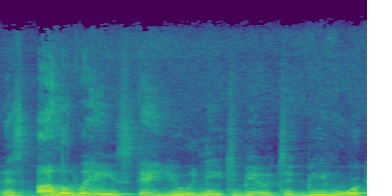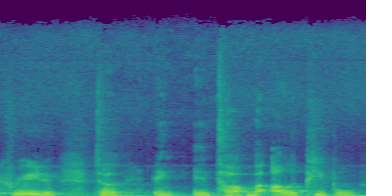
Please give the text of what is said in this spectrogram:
And there's other ways that you would need to be able to be more creative to and, and talk about other people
